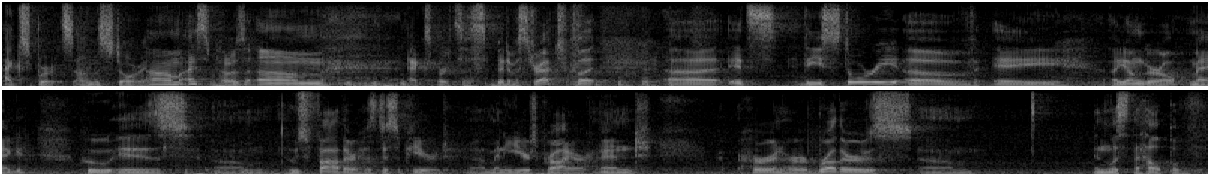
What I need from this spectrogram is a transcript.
experts on the story? Um, I suppose. Um, experts is a bit of a stretch, but uh, it's the story of a, a young girl, Meg, who is um, whose father has disappeared uh, many years prior, and her and her brothers um, enlist the help of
